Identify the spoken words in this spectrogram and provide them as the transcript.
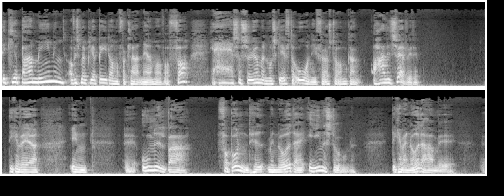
Det giver bare mening, og hvis man bliver bedt om at forklare nærmere hvorfor, ja, så søger man måske efter ordene i første omgang, og har lidt svært ved det. Det kan være en øh, umiddelbar forbundethed med noget, der er enestående. Det kan være noget, der har med øh,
